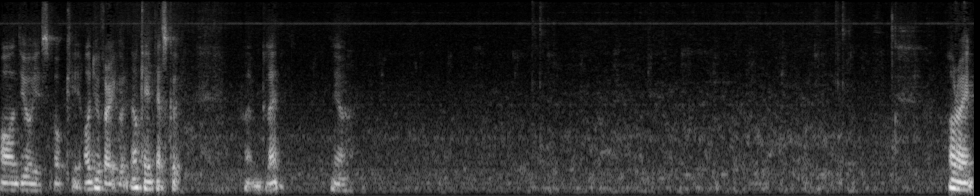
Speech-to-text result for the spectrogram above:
audio is okay. Audio very good. Okay, that's good. I'm glad. Yeah. All right，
